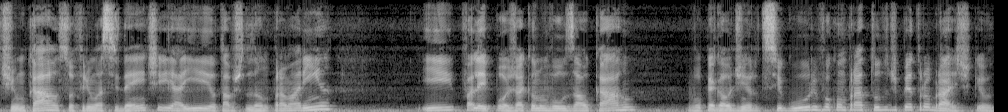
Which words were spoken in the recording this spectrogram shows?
tinha um carro, sofri um acidente e aí eu tava estudando para Marinha e falei, pô, já que eu não vou usar o carro, vou pegar o dinheiro de seguro e vou comprar tudo de Petrobras, que eu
